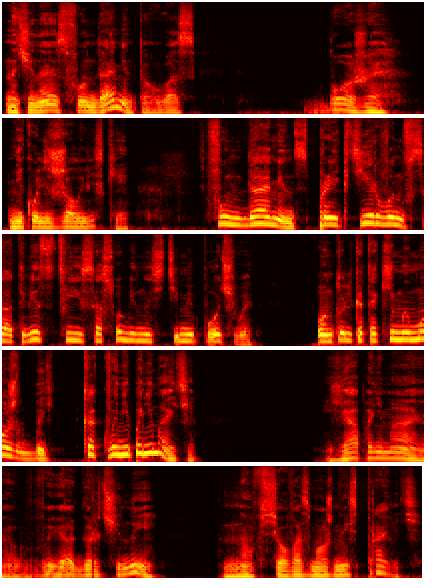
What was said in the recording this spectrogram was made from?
Начиная с фундамента у вас... Боже!» — Николь сжал виски. «Фундамент спроектирован в соответствии с особенностями почвы. Он только таким и может быть, как вы не понимаете. «Я понимаю, вы огорчены, но все возможно исправить.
